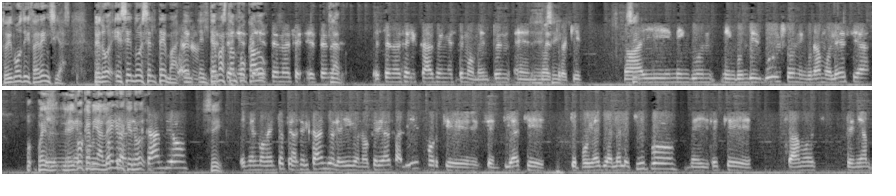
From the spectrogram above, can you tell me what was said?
tuvimos diferencias. Pero ese no es el tema. Bueno, el, el tema este- está enfocado. Este, este no es, este, no Claro. Es, este no es el caso en este momento en, en Eh, nuestro sí. equipo. No Sí. hay ningún ningún disgusto, ninguna molestia. Pues En le digo que me alegra que hace no. el cambio, Sí. en el momento que hace el cambio, le digo, no quería salir porque sentía que, que podía ayudarle al equipo. Me dice que estábamos, tenían,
